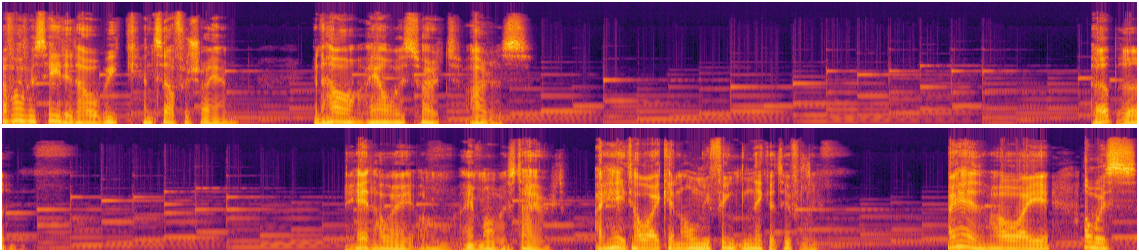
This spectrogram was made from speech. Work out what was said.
I've always hated how weak and selfish I am, and how I always hurt others. Up, up. I hate how I. Oh, I'm always tired. I hate how I can only think negatively. I hate how I always.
